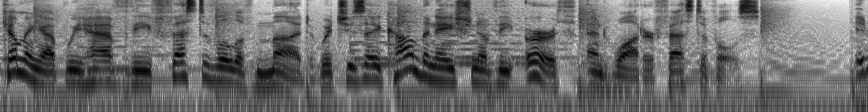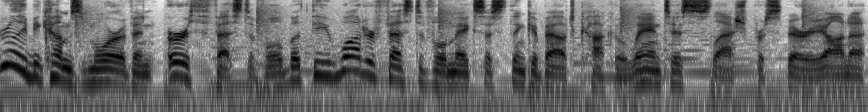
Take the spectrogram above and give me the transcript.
Coming up, we have the Festival of Mud, which is a combination of the Earth and Water festivals. It really becomes more of an Earth festival, but the Water Festival makes us think about Cocolantis slash Prosperiana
